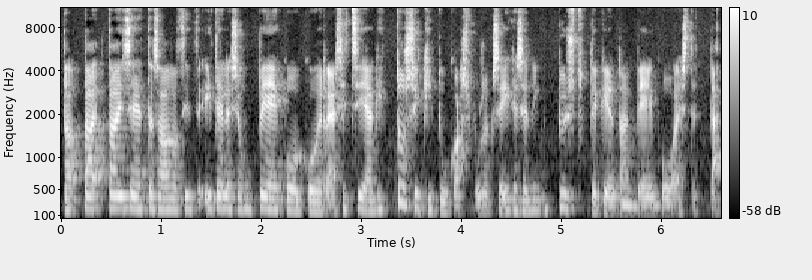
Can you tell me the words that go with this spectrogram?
Ta- ta- tai se, että saatat itsellesi jonkun PK-koira ja sitten se jääkin tosi kitukasvuiseksi, eikä se niinku pysty tekemään jotain mm. PK-estettä.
